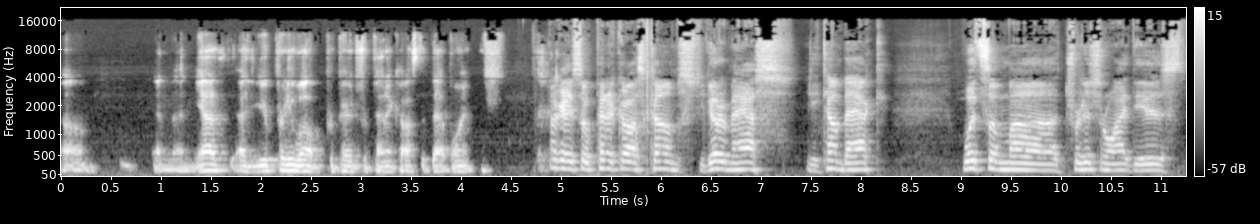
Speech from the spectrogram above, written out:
Um, and then yeah, you're pretty well prepared for Pentecost at that point. Okay, so Pentecost comes, you go to Mass, you come back with some uh, traditional ideas,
